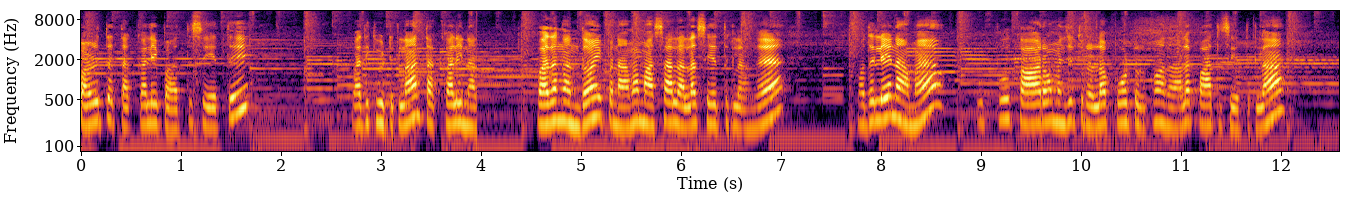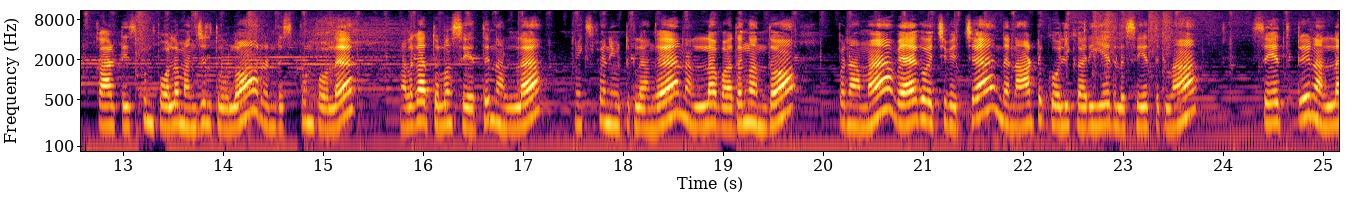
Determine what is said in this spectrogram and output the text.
பழுத்த தக்காளி பார்த்து சேர்த்து வதக்கி விட்டுக்கலாம். தக்காளி நல் வதங்கந்தோம் இப்போ நாம் மசாலாலாம் சேர்த்துக்கலாங்க. முதல்ல நாம் உப்பு காரம் மஞ்சள் தூள் எல்லாம் போட்டிருக்கோம். அதனால் பார்த்து சேர்த்துக்கலாம். கால் டீஸ்பூன் போல் மஞ்சள் தூளும் ரெண்டு ஸ்பூன் போல் மிளகாத்தூளும் சேர்த்து நல்லா மிக்ஸ் பண்ணி விட்டுக்கலாங்க. நல்லா வதங்கந்தோம் இப்போ நாம் வேக வச்சு வச்ச இந்த நாட்டுக்கோழி கறியை இதில் சேர்த்துக்கலாம். சேர்த்துட்டு நல்லா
